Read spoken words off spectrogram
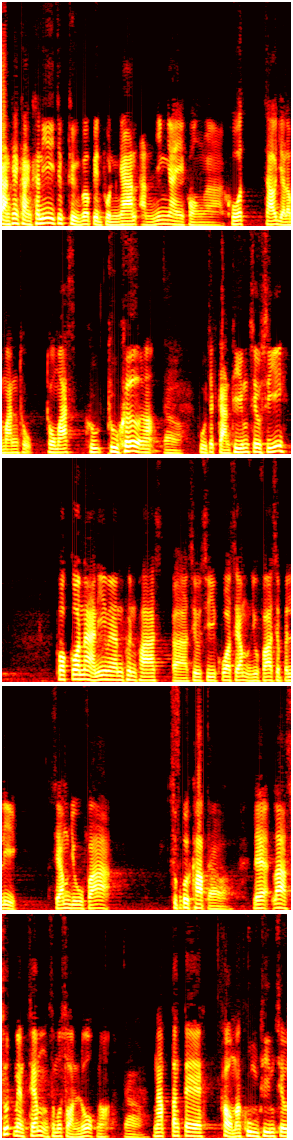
การแข่งขันครั้งนี้จึงถือว่าเป็นผลงานอันยิ่งใหญ่ของอ่าโค้ชชาวเยอรมันถูกโทมัสทูเคอร์เนาะเจ้าผู้จัดการทีมเชลซีเพราะก่อนหน้านี้แมนเพิ่นพาอ่าเชลซีคว้าแชมป์ยูฟาแชมเปี้ยนลีกแชมป์ยูฟาซุปเปอร์คัพเจ้าและล่าสุดแมนแชมป์สโมสรโลกเนาะเจ้านับตั้งแต่เข้ามาคุมทีมเชล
